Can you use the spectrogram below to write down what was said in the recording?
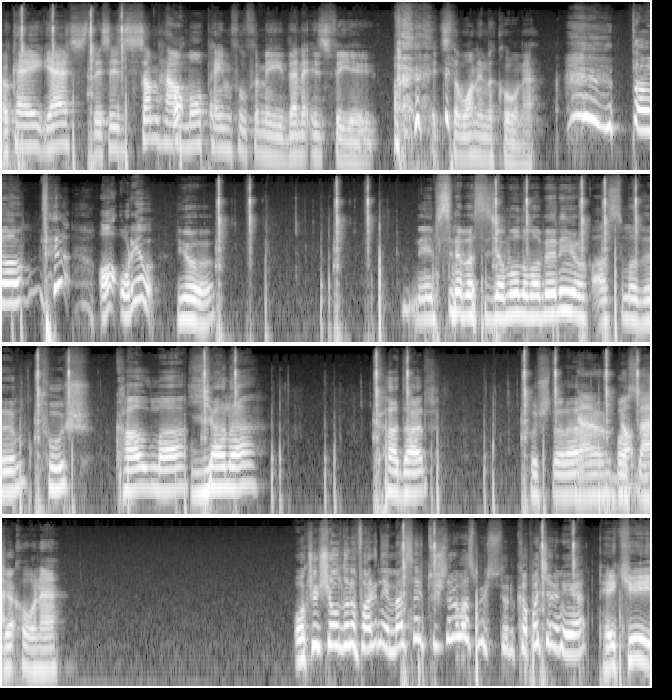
Okay, yes, this is somehow more painful for me than it is for you. it's the one in the corner. Tamam. Aa oraya mı? Yo. Hepsine basacağım oğlum haberin yok. Asmadığım tuş kalma yana kadar tuşlara No, not that basacağım. corner. O köşe olduğunun farkındayım. Ben sadece tuşlara basmak istiyorum. Kapa çeneni ya. Peki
